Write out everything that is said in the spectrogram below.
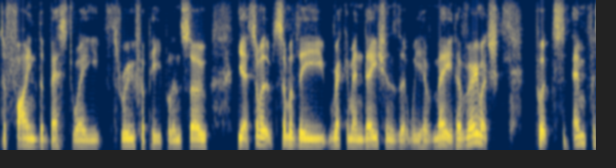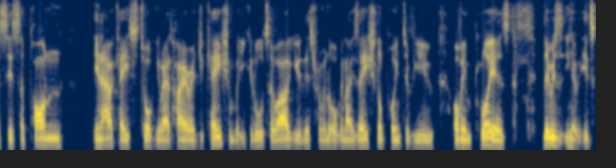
to find the best way through for people. And so, yeah, some of some of the recommendations that we have made have very much put emphasis upon in our case, talking about higher education, but you could also argue this from an organizational point of view of employers. There is, you know, it's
